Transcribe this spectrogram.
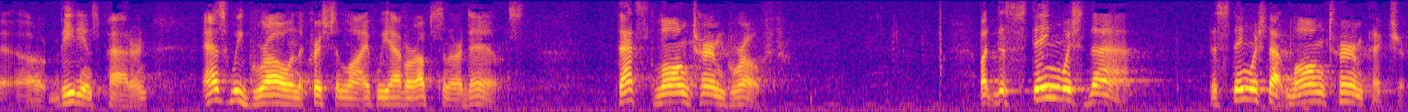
uh, obedience pattern. As we grow in the Christian life, we have our ups and our downs. That's long term growth. But distinguish that, distinguish that long term picture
